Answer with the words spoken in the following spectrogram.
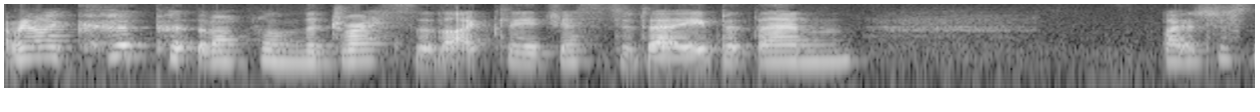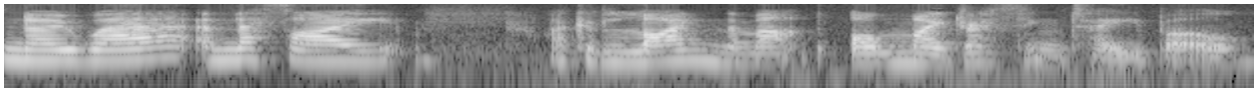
I mean, I could put them up on the dresser that I cleared yesterday, but then like, it's just nowhere unless I, I could line them up on my dressing table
